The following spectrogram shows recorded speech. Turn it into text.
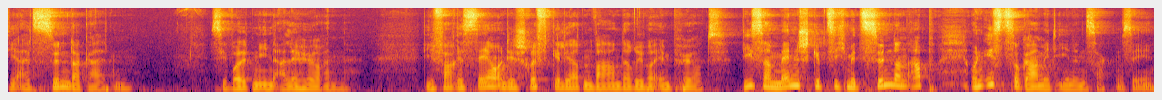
die als Sünder galten. Sie wollten ihn alle hören. Die Pharisäer und die Schriftgelehrten waren darüber empört. Dieser Mensch gibt sich mit Sündern ab und isst sogar mit ihnen, sagten sie.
